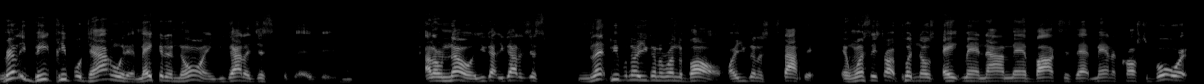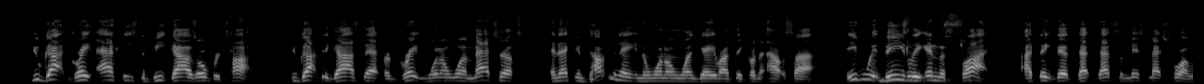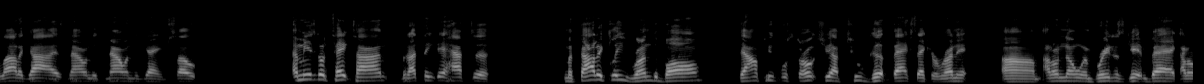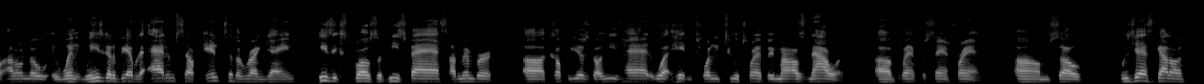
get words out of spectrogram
really beat people down with it, make it annoying. You gotta just, I don't know. You got you gotta just let people know you're going to run the ball Are you're going to stop it. And once they start putting those eight man, nine man boxes, that man across the board, you got great athletes to beat guys over top. You got the guys that are great one on one matchups and that can dominate in the one on one game, I think, on the outside. Even with Beasley in the slot, I think that, that that's a mismatch for a lot of guys now in the, now in the game. So, I mean, it's going to take time, but I think they have to methodically run the ball down people's throats. You have two good backs that can run it. Um, I don't know when Breida's getting back. I don't. I don't know when, when he's going to be able to add himself into the run game. He's explosive. He's fast. I remember uh, a couple years ago he's had what hitting 22 or 23 miles an hour um, playing for San Fran. Um, so we just gotta.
